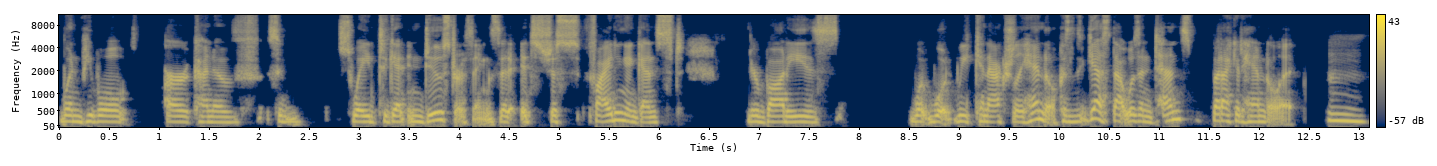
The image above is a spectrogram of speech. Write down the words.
when people are kind of swayed to get induced or things that it's just fighting against your body's what what we can actually handle. Because yes that was intense but i could handle it. Mm.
